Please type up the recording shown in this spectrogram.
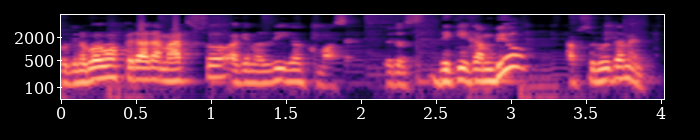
Porque no podemos esperar a marzo a que nos digan cómo hacer. Pero ¿de qué cambió? Absolutamente.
